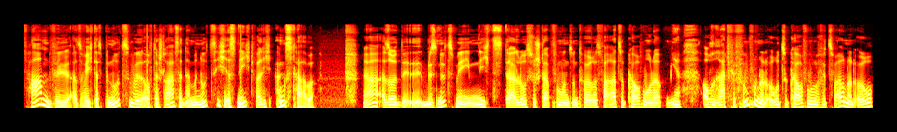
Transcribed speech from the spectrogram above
fahren will, also wenn ich das benutzen will auf der Straße, dann benutze ich es nicht, weil ich Angst habe. Ja, also es nützt mir eben nichts, da loszustapfen und so ein teures Fahrrad zu kaufen oder mir auch ein Rad für 500 Euro zu kaufen oder für 200 Euro.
